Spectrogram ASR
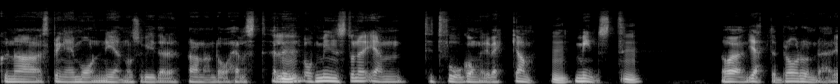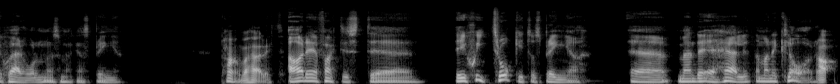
kunna springa imorgon igen och så vidare, varannan dag helst. Eller Mm. åtminstone en till två gånger i veckan, Mm. minst. Mm. Då har jag en jättebra runda här i Skärholmen som jag kan springa. Fan vad härligt. Ja, det är faktiskt, eh, det är skittråkigt att springa, eh, men det är härligt när man är klar. Ja.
